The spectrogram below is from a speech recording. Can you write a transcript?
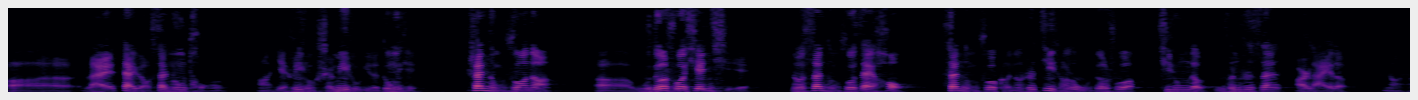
呃来代表三种统。啊，也是一种神秘主义的东西。三统说呢，呃，五德说先起，那么三统说在后。三统说可能是继承了五德说其中的五分之三而来的啊。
